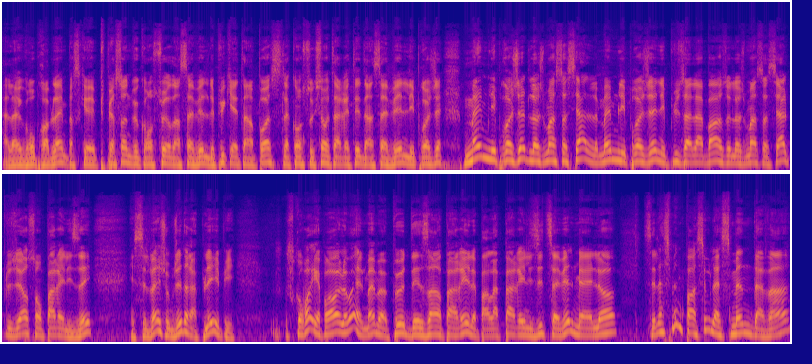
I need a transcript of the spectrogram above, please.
elle a un gros problème parce que plus personne veut construire dans sa ville. Depuis qu'elle est en poste, la construction est arrêtée dans sa ville. Les projets, même les projets de logement social, même les projets les plus à la base de logement social, plusieurs sont paralysés. Et Sylvain, je suis obligé de rappeler, puis je comprends qu'elle est probablement elle-même un peu désemparée là, par la paralysie de sa ville, mais elle a, c'est la semaine passée ou la semaine d'avant,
